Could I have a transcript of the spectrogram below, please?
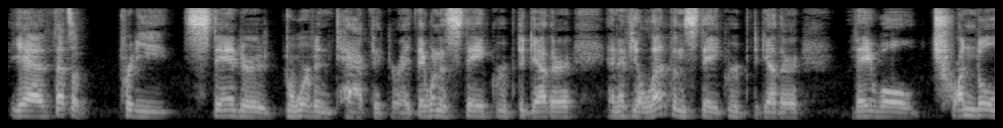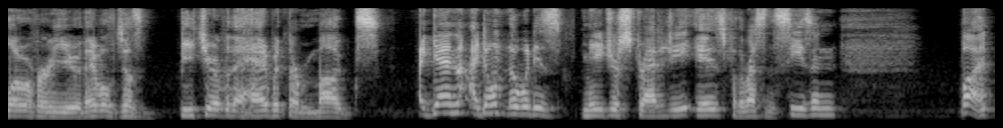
Yeah, that's a pretty standard dwarven tactic, right? They want to stay grouped together. And if you let them stay grouped together, they will trundle over you. They will just beat you over the head with their mugs. Again, I don't know what his major strategy is for the rest of the season. But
